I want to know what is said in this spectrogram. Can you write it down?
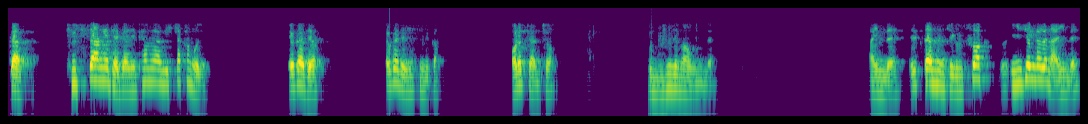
그러니까 두 쌍의 대변이 평행하기 시작한 거죠. 여기까지 돼요? 여기까지 되셨습니까? 어렵지 않죠? 너 무슨 생각하고 있는데? 아닌데. 일단은 지금 수학, 이 생각은 아닌데.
